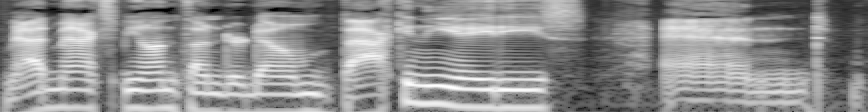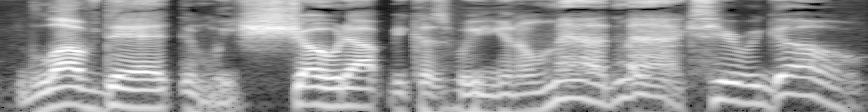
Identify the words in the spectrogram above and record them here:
Mad Max Beyond Thunderdome back in the 80s and loved it. And we showed up because we, you know, Mad Max, here we go.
